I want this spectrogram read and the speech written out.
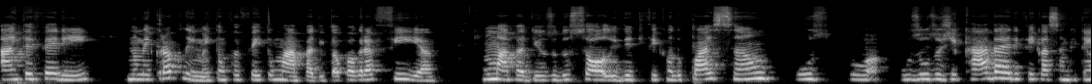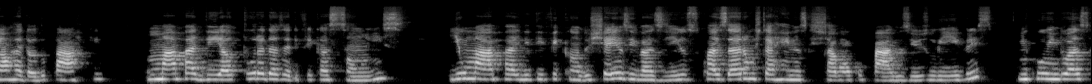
a interferir no microclima. Então, foi feito um mapa de topografia, um mapa de uso do solo, identificando quais são os, os usos de cada edificação que tem ao redor do parque, um mapa de altura das edificações e um mapa identificando cheios e vazios, quais eram os terrenos que estavam ocupados e os livres, incluindo as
